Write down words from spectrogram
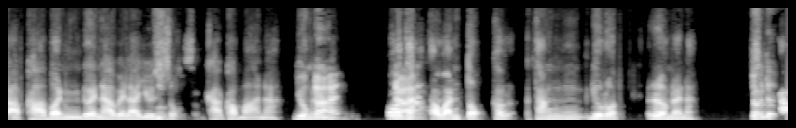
กับคาร์บอนด้วยนะ เวลาอยู่ส่งสินค้าเข้ามานะ ยุ่งเลยใช่นะเพราะว่าใช่ทางตะวันตกเขาทางยุโรปเริ่มเลยนะจะสินค้า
